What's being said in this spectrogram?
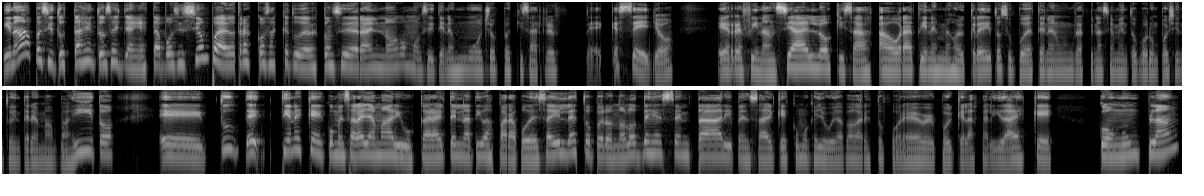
Y nada, pues si tú estás entonces ya en esta posición, pues hay otras cosas que tú debes considerar, ¿no? Como si tienes muchos, pues quizás, eh, qué sé yo, eh, refinanciarlo. Quizás ahora tienes mejor crédito si puedes tener un refinanciamiento por un por ciento de interés más bajito. Eh, tú eh, tienes que comenzar a llamar y buscar alternativas para poder salir de esto, pero no los dejes sentar y pensar que es como que yo voy a pagar esto forever, porque la realidad es que con un plan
